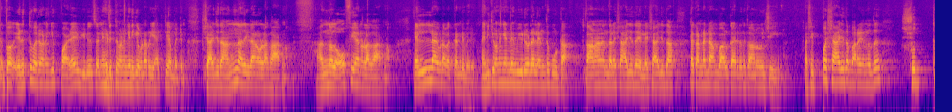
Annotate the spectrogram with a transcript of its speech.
ഇപ്പോൾ എടുത്തു വരുവാണെങ്കിൽ പഴയ വീഡിയോസ് തന്നെ എടുത്തു വേണമെങ്കിൽ എനിക്ക് ഇവിടെ റിയാക്ട് ചെയ്യാൻ പറ്റും. ഷാജിദ് അന്ന് അത് ഇടാനുള്ള കാരണം അന്ന് അത് ഓഫ് ചെയ്യാനുള്ള കാരണം എല്ലാം ഇവിടെ വെക്കേണ്ടി വരും. എനിക്ക് വേണമെങ്കിൽ എന്റെ വീഡിയോയുടെ ലെന്ത് കൂട്ടാം. കാണാൻ എന്തായാലും ഷാജിതയല്ലേ ഷാജിതയുടെ കണ്ടന്റ് ആകുമ്പോൾ ആൾക്കാരിരുന്ന് കാണുകയും ചെയ്യും. പക്ഷെ ഇപ്പോൾ ഷാജിത പറയുന്നത് ശുദ്ധ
